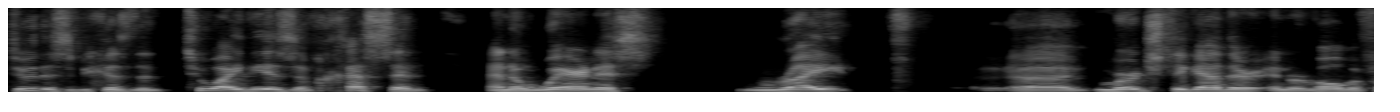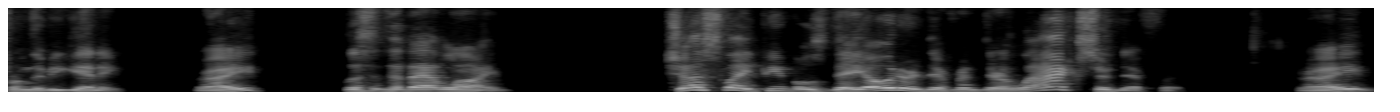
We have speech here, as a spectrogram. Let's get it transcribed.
do this is because the two ideas of chesed and awareness right uh, merged together in Reb Wolbe from the beginning, right? Listen to that line. Just like people's dayot are different, their lacks are different, right?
